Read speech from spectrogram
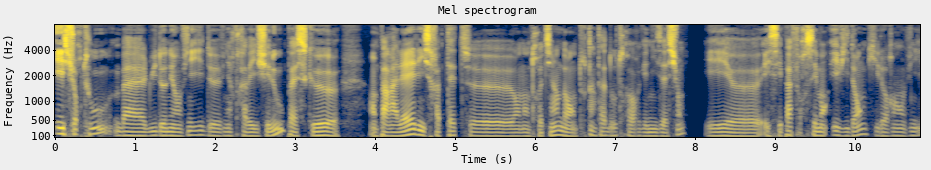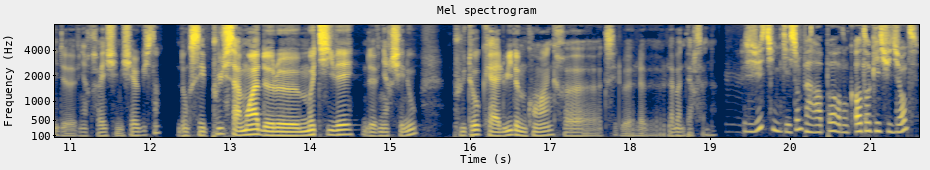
et surtout bah, lui donner envie de venir travailler chez nous parce que euh, en parallèle, il sera peut-être euh, en entretien dans tout un tas d'autres organisations. Et, euh, et c'est pas forcément évident qu'il aura envie de venir travailler chez Michel Augustin. Donc c'est plus à moi de le motiver de venir chez nous plutôt qu'à lui de me convaincre euh, que c'est la, la bonne personne. J'ai juste une question par rapport, donc en tant qu'étudiante,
